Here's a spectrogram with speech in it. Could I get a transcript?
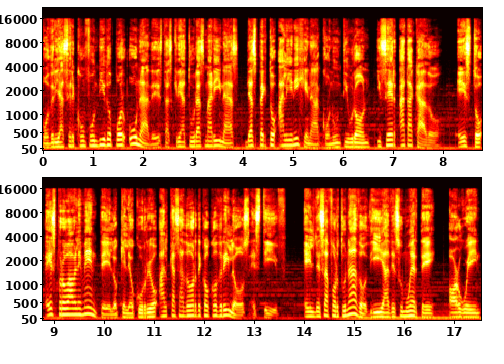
podría ser confundido por una de estas criaturas marinas de aspecto alienígena con un tiburón y ser atacado. Esto es probablemente lo que le ocurrió al cazador de cocodrilos, Steve. El desafortunado día de su muerte, Orwin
